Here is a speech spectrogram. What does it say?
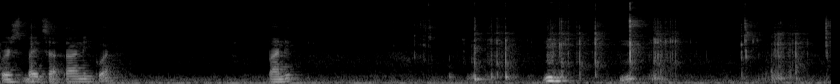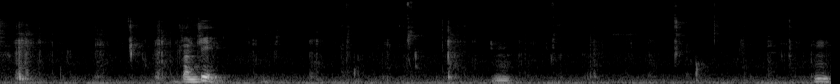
first bite sa taning kuan panit mm. Crunchy. Mm. Mm.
